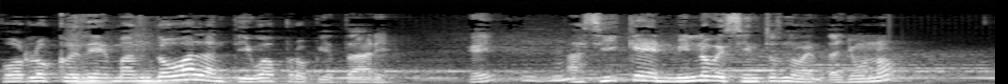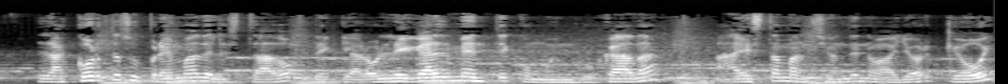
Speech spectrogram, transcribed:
por lo que demandó a la antigua propietaria. Así que en 1991, la Corte Suprema del Estado declaró legalmente como embrujada a esta mansión de Nueva York que hoy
